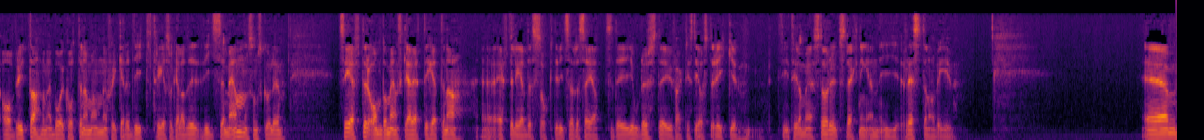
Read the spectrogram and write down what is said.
avbryta de här bojkotterna. Man skickade dit tre så kallade vise män som skulle se efter om de mänskliga rättigheterna efterlevdes och det visade sig att det gjordes det ju faktiskt i Österrike till och med större utsträckning än i resten av EU. Eh,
